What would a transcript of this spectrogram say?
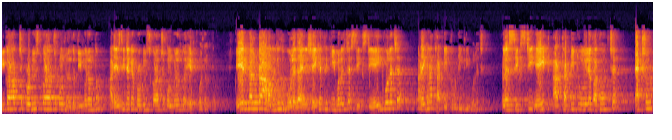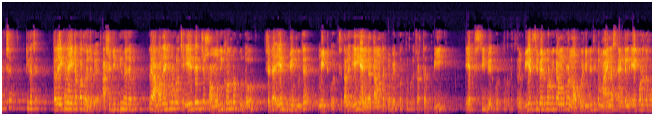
কি করা হচ্ছে? প্রডিউস করা হচ্ছে কোন পর্যন্ত? ডি পর্যন্ত। আর এসিটাকে প্রডিউস করা হচ্ছে কোন পর্যন্ত? এফ পর্যন্ত। এর ভ্যালুটা আমাদের কিন্তু বলে দেয়নি। সেই ক্ষেত্রে কি বলেছে? সিক্সটি এইট বলেছে। আর এখানে থার্টি টু ডিগ্রি বলেছে। তাহলে সিক্সটি এইট আর থার্টি টু মিলে কত হচ্ছে? একশো হচ্ছে। ঠিক আছে? তাহলে এখানে এটা কত হয়ে যাবে? আশি ডিগ্রি হয়ে যাবে। তাহলে আমাদের এখানে বলছে এদের যে সমদ্বিখণ্ড দুটো, সেটা এফ বিন্দুতে মিট করছে। তাহলে এই অ্যাঙ্গেলটা আমাদেরকে বের করতে বলেছে। অর্থাৎ বি এফ সি বের করতে বলেছে। তাহলে বি এফ সি বের করব কেমন করে? নব্বই ডিগ্রি থেকে মাইনাস অ্যাঙ্গেল এ করে দেবো।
